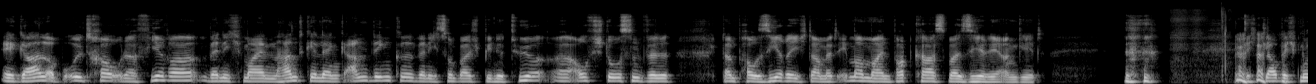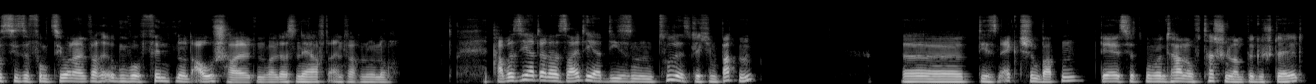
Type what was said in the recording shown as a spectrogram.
egal ob Ultra oder Vierer, wenn ich mein Handgelenk anwinkle, wenn ich zum Beispiel 'ne Tür, äh, aufstoßen will, dann pausiere ich damit immer meinen Podcast, weil Siri angeht. Ich glaube, ich muss diese Funktion einfach irgendwo finden und ausschalten, weil das nervt einfach nur noch. Aber sie hat an der Seite ja diesen zusätzlichen Button äh, diesen Action-Button, der ist jetzt momentan auf Taschenlampe gestellt.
